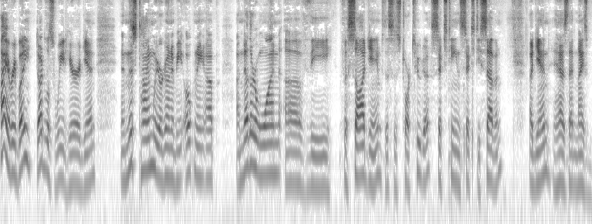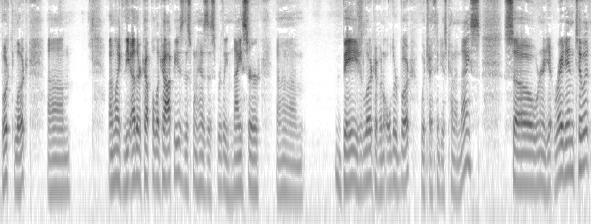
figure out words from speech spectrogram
Hi everybody, Douglas Weed here again, and this time we are going to be opening up another one of the facade games. This is Tortuga 1667. Again, it has that nice book look. Um, unlike the other couple of copies, this one has this really nicer um, beige look of an older book, which I think is kind of nice. So we're going to get right into it.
